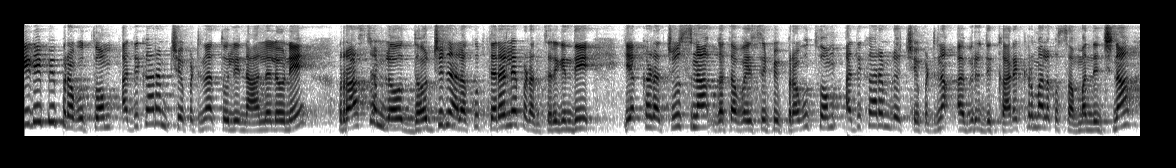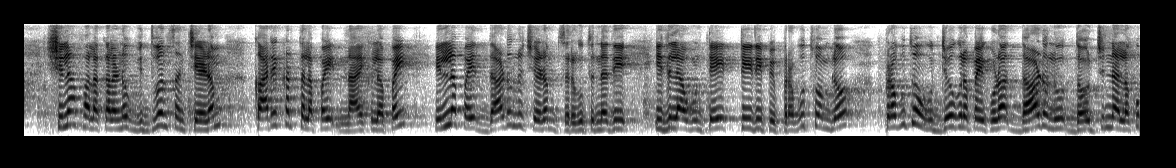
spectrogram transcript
టీడీపీ ప్రభుత్వం అధికారం చేపట్టిన తొలి నాళ్ళలోనే రాష్ట్రంలో దౌర్జన్యాలకు తెరలేపడం జరిగింది. ఎక్కడ చూసినా గత వైసీపీ ప్రభుత్వం అధికారంలో చేపట్టిన అభివృద్ధి కార్యక్రమాలకు సంబంధించిన శిలాఫలకాలను విధ్వంసం చేయడం కార్యకర్తలపై నాయకులపై ఇళ్ళపై దాడులు చేయడం జరుగుతున్నది. ఇదిలా ఉంటే టీడీపీ ప్రభుత్వంలో ప్రభుత్వ ఉద్యోగులపై కూడా దాడులు దౌర్జన్యాలకు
